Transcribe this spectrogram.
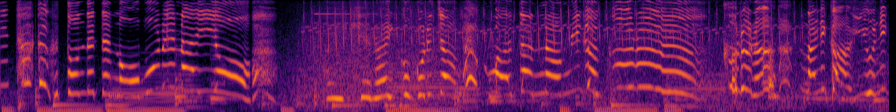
に高く飛んでて登れないよ。いけないココリちゃんまた波が来るクルル何かユニ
